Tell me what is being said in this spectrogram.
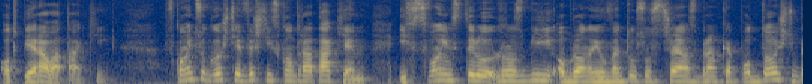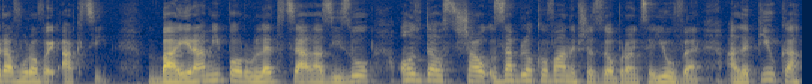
odpierał ataki. W końcu goście wyszli z kontratakiem i w swoim stylu rozbili obronę Juventusu, strzelając bramkę po dość brawurowej akcji. Bajrami po ruletce Alazizu oddał strzał zablokowany przez obrońcę Juve, ale piłka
